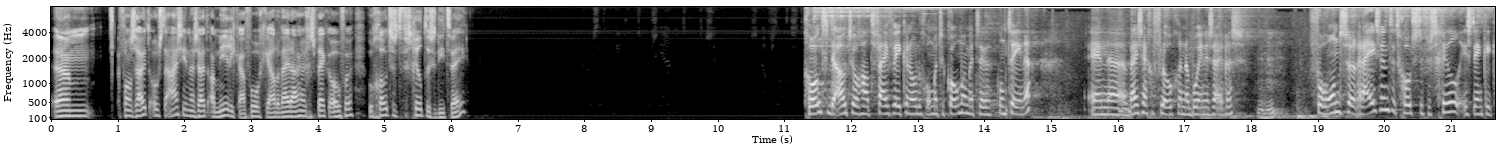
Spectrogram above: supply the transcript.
Um, van Zuidoost-Azië naar Zuid-Amerika. Vorige keer hadden wij daar een gesprek over. Hoe groot is het verschil tussen die twee? Groot. De auto had vijf weken nodig om er te komen met de container. En uh, wij zijn gevlogen naar Buenos Aires. Mm -hmm. Voor ons reizend, het grootste verschil is denk ik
